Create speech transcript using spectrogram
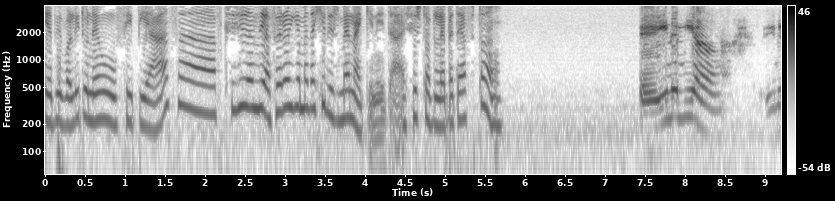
η επιβολή του νέου ΦΠΑ θα αυξήσει το ενδιαφέρον για μεταχειρισμένα κινητά. Εσείς το βλέπετε αυτό; Ε, είναι μια... Είναι,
